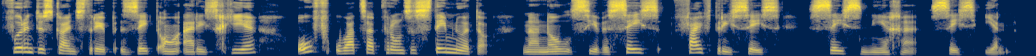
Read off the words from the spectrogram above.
vorentoe skynstreep ZARSG of WhatsApp vir ons stemnota na 076 536 6961.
